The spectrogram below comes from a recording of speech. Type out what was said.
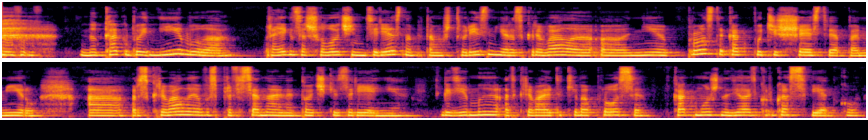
Но как бы ни было, Проект зашел очень интересно, потому что туризм я раскрывала э, не просто как путешествие по миру, а раскрывала его с профессиональной точки зрения, где мы открывали такие вопросы, как можно делать кругосветку,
